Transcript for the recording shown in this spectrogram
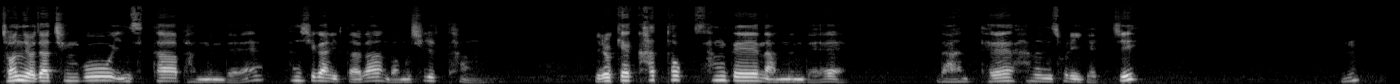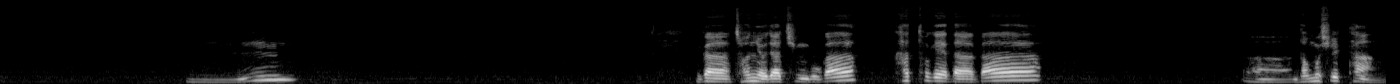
전 여자친구 인스타 봤는데 한 시간 있다가 너무 싫당. 이렇게 카톡 상대에 놨는데 나한테 하는 소리겠지? 음? 음. 그러니까 전 여자친구가 카톡에다가 어, 너무 싫당.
